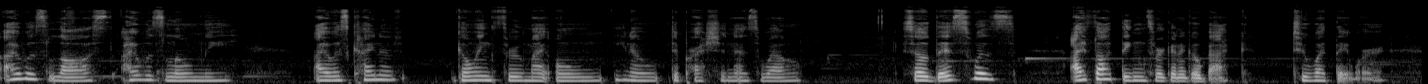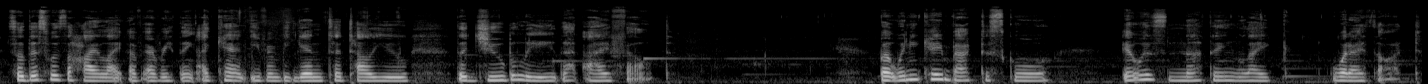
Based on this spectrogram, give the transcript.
I was lost. I was lonely. I was kind of going through my own, you know, depression as well. So, this was, I thought things were going to go back to what they were. So, this was the highlight of everything. I can't even begin to tell you the jubilee that I felt. But when he came back to school, it was nothing like what I thought.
